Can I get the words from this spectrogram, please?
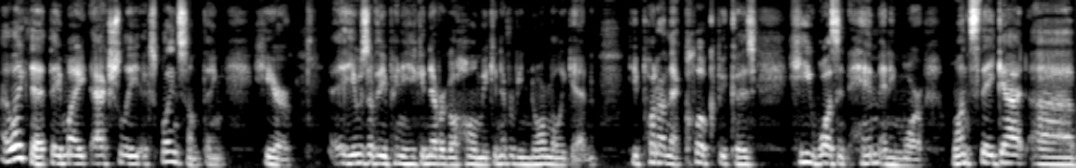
I like that they might actually explain something here. He was of the opinion he could never go home. He could never be normal again. He put on that cloak because he wasn't him anymore. Once they got uh,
